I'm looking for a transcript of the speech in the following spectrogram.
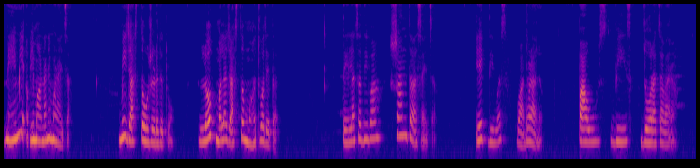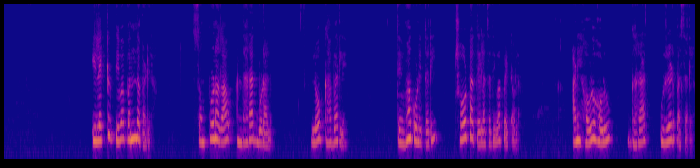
नेहमी अभिमानाने म्हणायचा मी जास्त उजेड देतो. लोक मला जास्त महत्त्व देतात. तेलाचा दिवा शांत असायचा. एक दिवस वादळ आलं. पाऊस वीज जोराचा वारा. इलेक्ट्रिक दिवा बंद पडला. संपूर्ण गाव अंधारात बुडालं. लोक घाबरले. तेव्हा कोणीतरी छोटा तेलाचा दिवा पेटवला आणि हळूहळू घरात उजेड पसरला.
